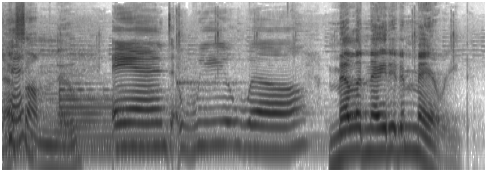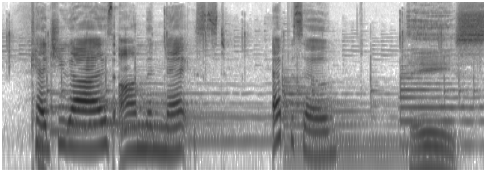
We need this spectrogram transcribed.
that's something new. And we will Melanated and married. catch you guys on the next episode. Peace.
